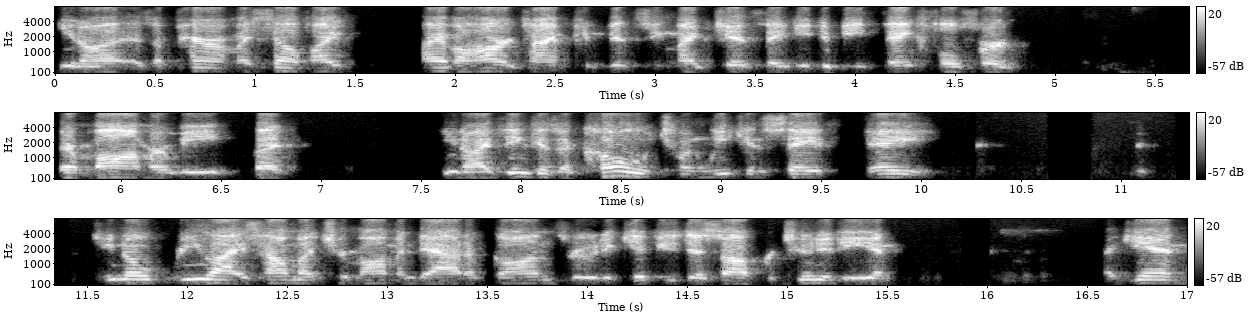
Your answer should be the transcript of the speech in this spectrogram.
you know, as a parent myself, I, I have a hard time convincing my kids they need to be thankful for their mom or me. But, you know, I think as a coach, when we can say, hey, do you know, realize how much your mom and dad have gone through to give you this opportunity? And again,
